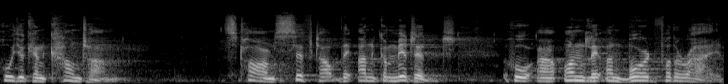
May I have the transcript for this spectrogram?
who you can count on. Storms sift out the uncommitted who are only on board for the ride.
